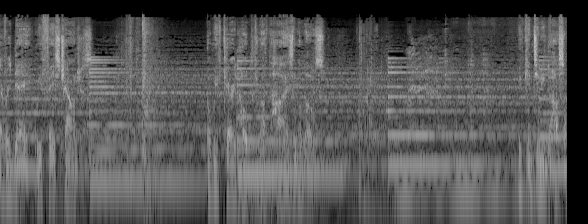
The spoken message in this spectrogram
Every day we face challenges. But we've carried hope throughout the highs and the lows. We've continued to hustle,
